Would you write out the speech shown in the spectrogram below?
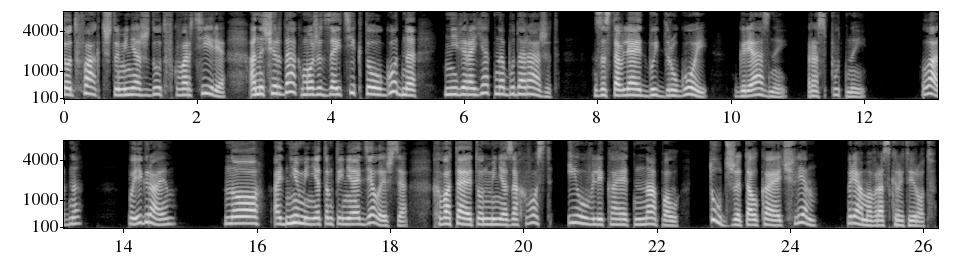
Тот факт, что меня ждут в квартире, а на чердак может зайти кто угодно, невероятно будоражит, заставляет быть другой, грязной, распутной. Ладно, поиграем. Но одним минетом ты не отделаешься. Хватает он меня за хвост и увлекает на пол, тут же толкая член прямо в раскрытый рот.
